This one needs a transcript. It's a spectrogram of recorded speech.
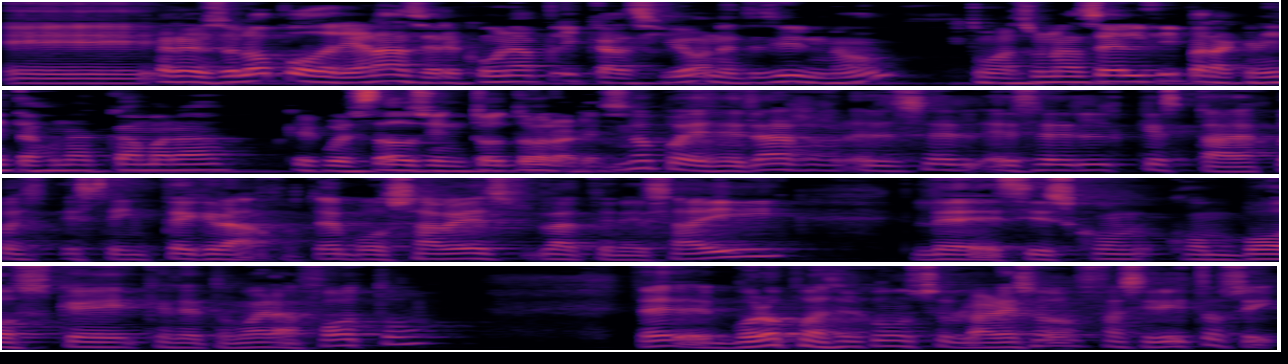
eh, Pero eso lo podrían hacer con una aplicación, es decir, ¿no? Tomarse una selfie para que necesitas una cámara que cuesta 200 dólares. No, pues es, el, es, el, que está, pues, está integrado. Entonces vos sabes, la tenés ahí, le decís con, con vos que, que se tome la foto. Entonces, vos lo puedes hacer con un celular, eso facilito, sí.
